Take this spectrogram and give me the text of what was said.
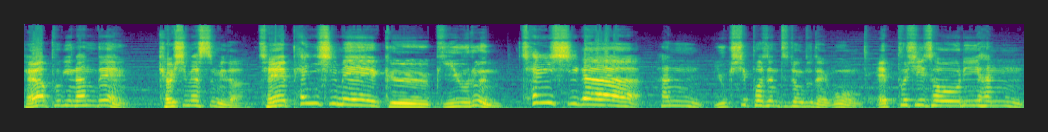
배 아프긴 한데 결심했습니다. 제 팬심의 그 비율은 첼시가 한 60% 정도 되고 FC 서울이 한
